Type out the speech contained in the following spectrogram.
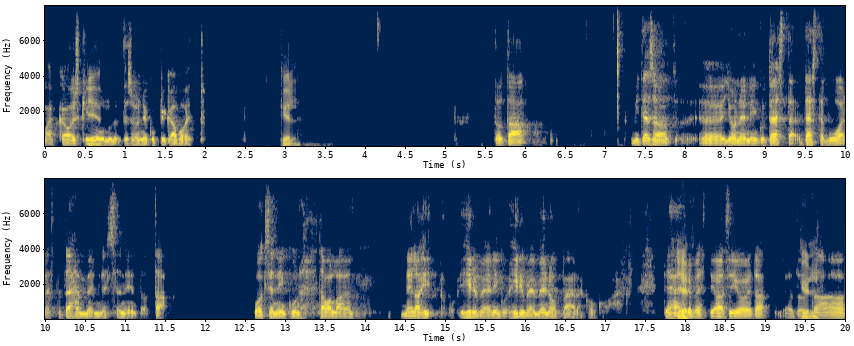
vaikka olisikin yeah. luullut, että se on joku pikavoitto. Kyllä. Tota, mitä sä oot, Jone, niin kuin tästä, tästä vuodesta tähän mennessä, niin tota, voiko se niin kuin, tavallaan, meillä on hirveä, niin kuin, hirveä meno päällä koko ajan tehdään Jep. hirveästi asioita ja tuota,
